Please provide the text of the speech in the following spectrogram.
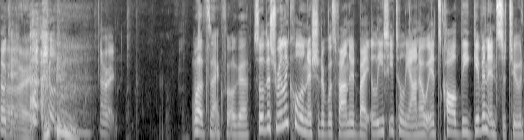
okay, all right. all right. What's next, Olga? So this really cool initiative was founded by Elise Italiano. It's called the Given Institute.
